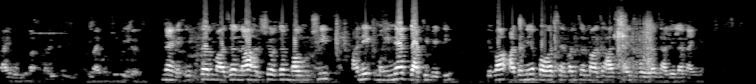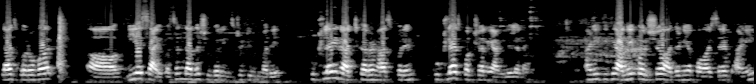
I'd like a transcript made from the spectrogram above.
काय भूमिका असणार आहे साहेबांसोबत चर्चा. नाही नाही. एकतर माझं ना हर्षवर्धन भाऊंची अनेक महिन्यात गाठीभेटी किंवा आदरणीय पवार साहेबांचं माझं आज काहीच बोलणं झालेलं नाही आहे त्याचबरोबर V S I Vasantdada sugar इन्स्टिट्यूटमध्ये कुठलंही राजकारण आजपर्यंत कुठल्याच पक्षाने आणलेलं नाही. आणि तिथे अनेक वर्ष आदरणीय पवारसाहेब आणि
